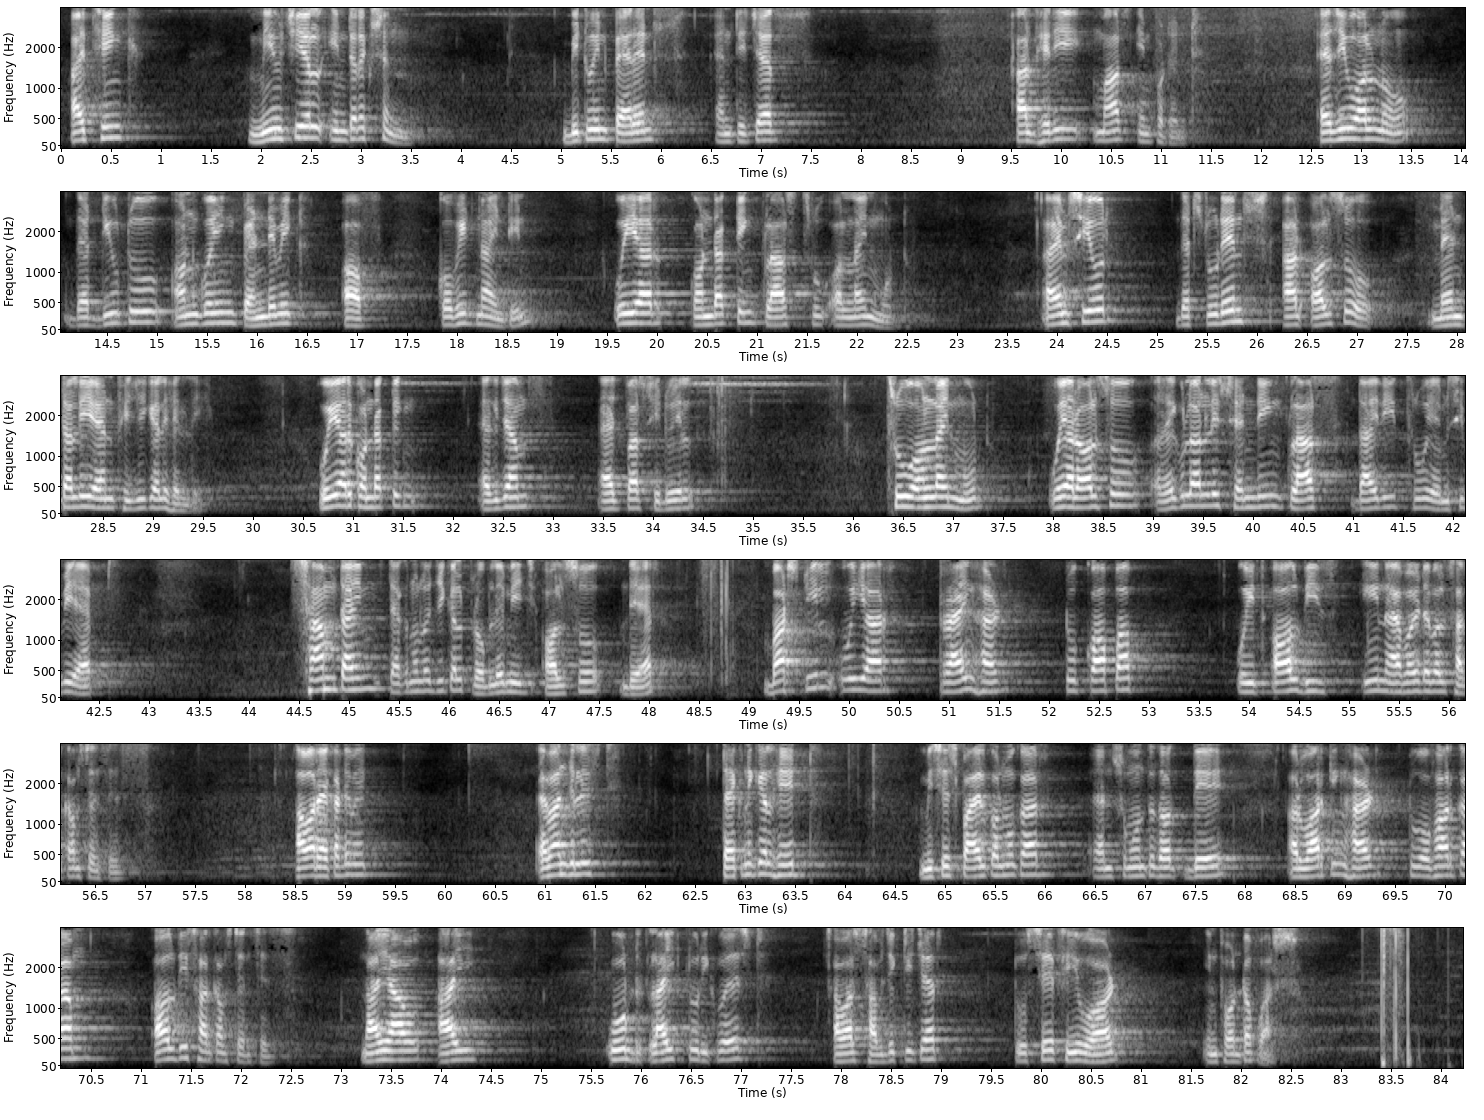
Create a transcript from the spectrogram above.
I think mutual interaction between parents and teachers are very much important. As you all know that due to ongoing pandemic of COVID-19, we are conducting class through online mode. I am sure that students are also mentally and physically healthy. We are conducting exams as per schedule through online mode. We are also regularly sending class diary through MCB apps. Sometimes technological problem is also there, but still we are trying hard to cope up with all these unavoidable circumstances. Our academic evangelist, technical head, Mrs. Payal Kormokar and Sumanta De are working hard to overcome all these circumstances. Now I would like to request our subject teacher to say few words in front of us.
